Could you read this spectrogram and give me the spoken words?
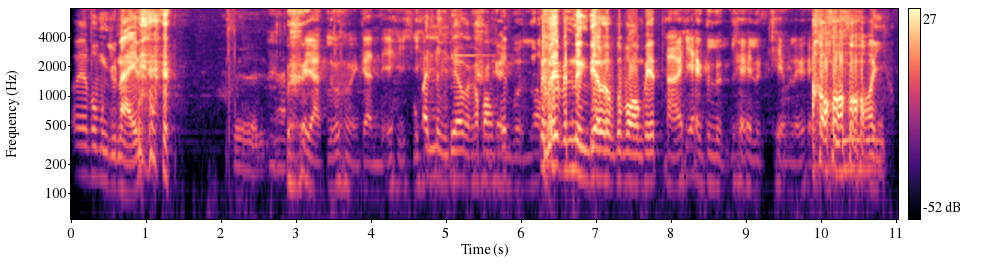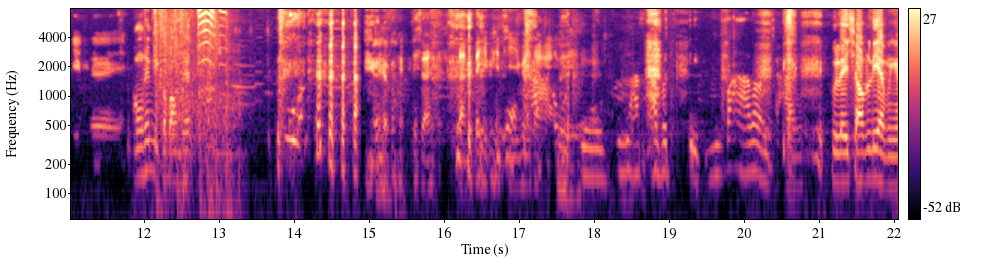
เอ้ยพวกมึงอยู่ไหนเนี่ย เออนะกูอยากรู้เหมือนกันดิเป็นหนึ่งเดียวกับกระบองเพชรบนรอบเฮ้ยเป็นหนึ่งเดียวกับกระบองเพชรหาเหี้ยกูหลุดเลยหลุดเค็มเลยโอ้ยเค็มเลยตรงที่มีกระบองเพชรสันสันติพิธีไม่ได้เลยกูกูอยากทำมันติดมึงบ้าเปล่าไอ้ชายกูเลยชอบเรียกมึงไง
